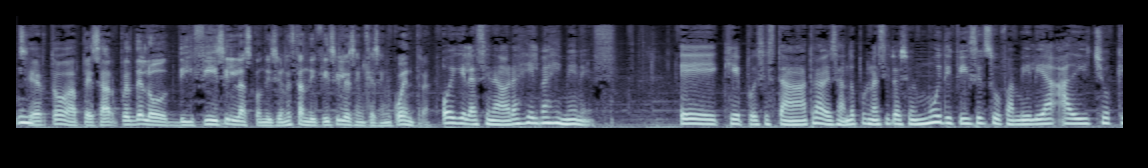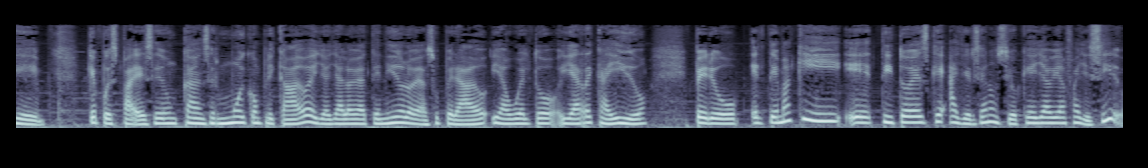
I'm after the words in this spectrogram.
¿Cierto? A pesar pues de lo difícil, las condiciones tan difíciles en que se encuentra. Oye, la senadora Gilma Jiménez. Eh, que pues está atravesando por una situación muy difícil. Su familia ha dicho que, que pues padece de un cáncer muy complicado. Ella ya lo había tenido, lo había superado y ha vuelto y ha recaído. Pero el tema aquí, eh, Tito, es que ayer se anunció que ella había fallecido.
